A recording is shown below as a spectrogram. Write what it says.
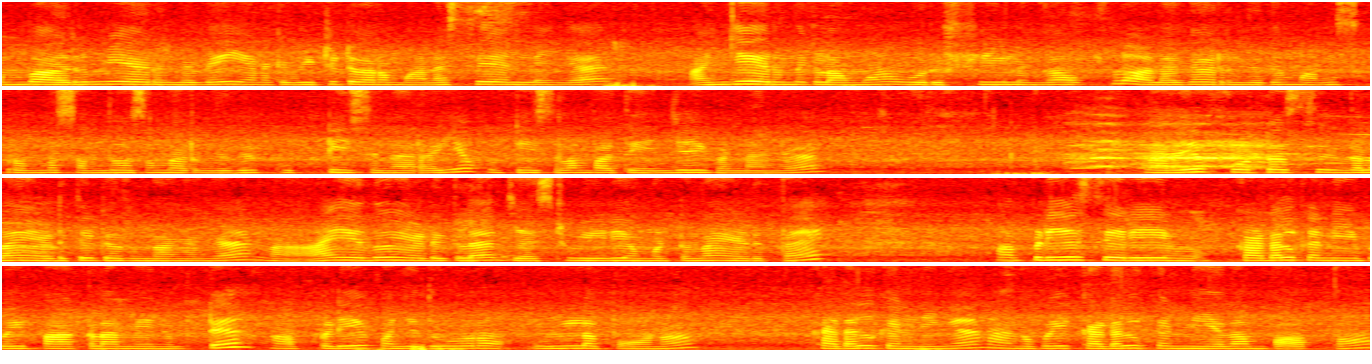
ரொம்ப அருமையாக இருந்தது. எனக்கு விட்டுட்டு வர மனசே இல்லைங்க. அங்கேயே இருந்துக்கலாமோன்னு ஒரு ஃபீலுங்க அவ்வளோ அழகாக இருந்தது. மனசுக்கு ரொம்ப சந்தோஷமாக இருந்தது. குட்டீஸ் நிறைய குட்டீஸ்லாம் பார்த்து என்ஜாய் பண்ணாங்க. நிறைய ஃபோட்டோஸ் இதெல்லாம் எடுத்துகிட்டு இருந்தாங்கங்க. நான் எதுவும் எடுக்கலை. ஜஸ்ட் வீடியோ மட்டும்தான் எடுத்தேன். அப்படியே சரி கடல் கண்ணியை போய் பார்க்கலாமேன்னுட்டு அப்படியே கொஞ்சம் தூரம் உள்ளே போனோம். கடல் கன்னிங்க நாங்கள் போய் கடல் கன்னியை தான் பார்த்தோம்.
